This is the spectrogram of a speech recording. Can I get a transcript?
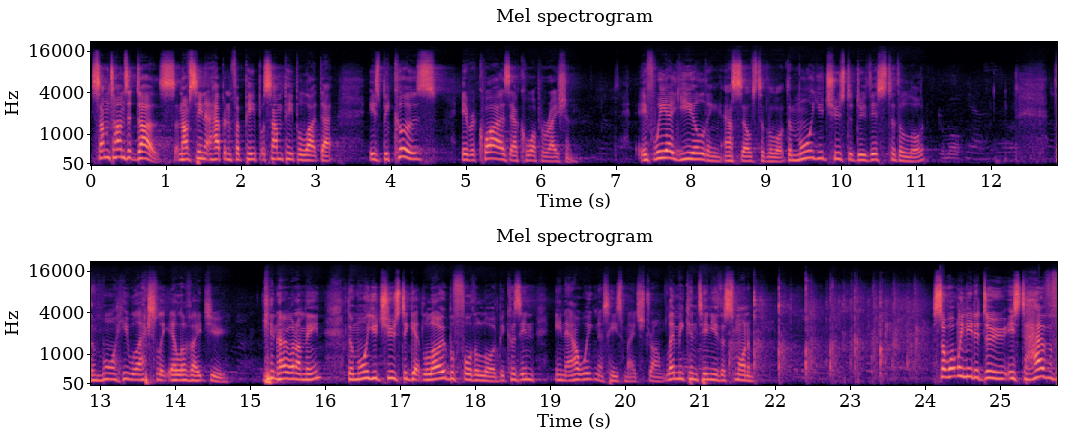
Sometimes it does, and I've seen it happen for people, some people like that, is because it requires our cooperation. If we are yielding ourselves to the Lord, the more you choose to do this to the Lord, the more He will actually elevate you. You know what I mean? The more you choose to get low before the Lord, because in, in our weakness, He's made strong. Let me continue this morning. So, what we need to do is to have,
